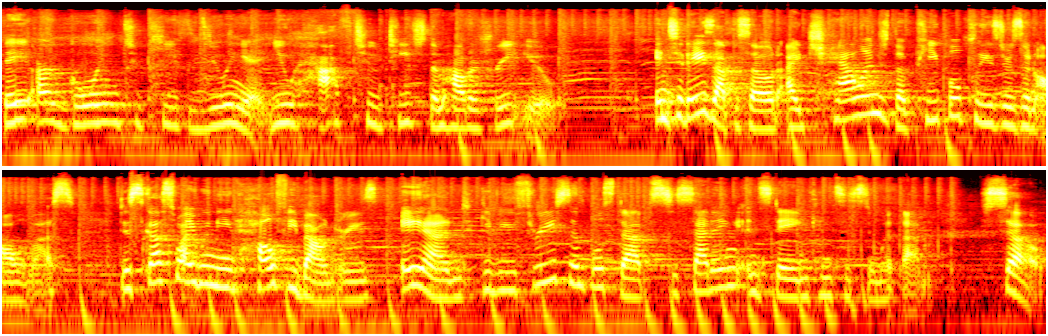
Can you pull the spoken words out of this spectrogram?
they are going to keep doing it. You have to teach them how to treat you. In today's episode, I challenge the people pleasers in all of us, discuss why we need healthy boundaries, and give you three simple steps to setting and staying consistent with them. So,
